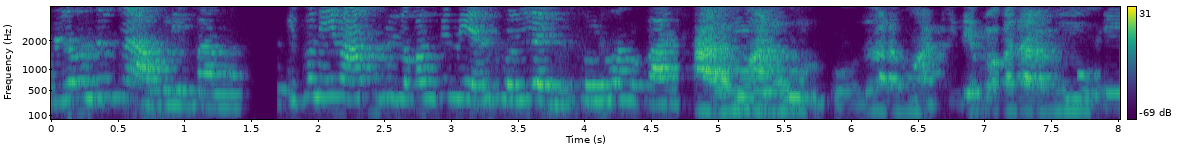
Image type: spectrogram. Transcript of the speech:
உள்ள வந்துருங்க அப்படிம்பாங்க. இப்ப நீ வாசப்படியில உட்காந்து நீ எதுவும் சொல்ல இது சொல்லுவாங்க பாரு. அழகும் அழகும் போது அழகும் அக்கிதே போகாத அழகும் சரி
